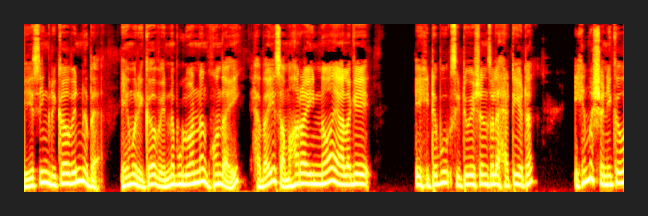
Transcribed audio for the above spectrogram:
ලේසින් රික වෙන්න බෑ. එහෙම රික වෙන්න පුළුවන්නම් හොඳයි. හැබැයි සමහරයින්නවා යාලගේ ඒ හිටපු සිටුවේෂන්සල හැටියට. එහෙම ෂණිකව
